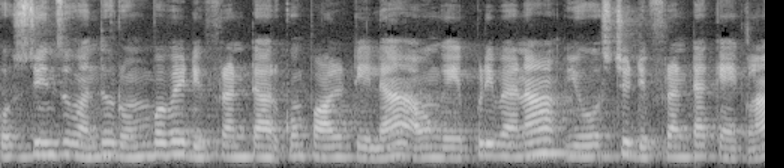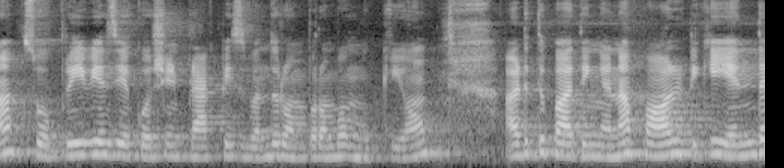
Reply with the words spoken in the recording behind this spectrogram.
கொஸ்டின்ஸும் வந்து ரொம்பவே டிஃப்ரெண்ட்டாக இருக்கும் பாலிட்டியில் அவங்க எப்படி வேணால் யோசிச்சு டிஃப்ரெண்ட்டாக கேட்கலாம். So previous year question practice வந்து ரொம்ப ரொம்ப முக்கியம். அடுத்து பார்த்தீங்கன்னா பாலிட்டிக்கு எந்த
